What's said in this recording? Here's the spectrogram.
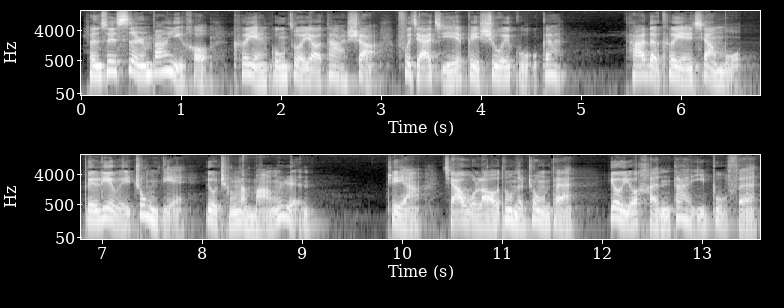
粉碎四人帮以后，科研工作要大上，傅家杰被视为骨干，他的科研项目被列为重点，又成了盲人。这样，家务劳动的重担又有很大一部分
